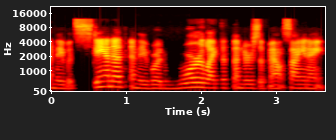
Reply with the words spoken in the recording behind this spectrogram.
and they would stand up and they would roar like the thunders of Mount Sinai.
